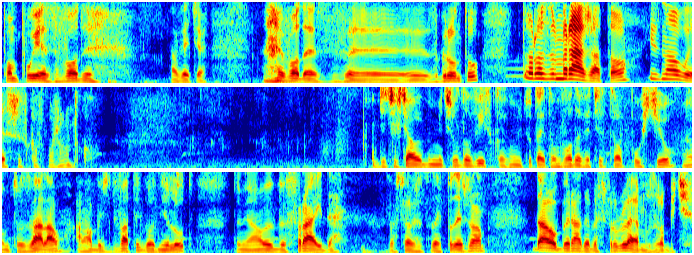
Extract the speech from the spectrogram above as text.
pompuję z wody, a wiecie, wodę z, z gruntu, to rozmraża to i znowu jest wszystko w porządku. Dzieci chciałyby mieć lodowisko, jakbym tutaj tą wodę, wiecie co, puścił, jakbym to zalał, a ma być dwa tygodnie lód, to miałyby frajdę. Zwłaszcza, że tutaj podejrzewam, dałoby radę bez problemu zrobić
